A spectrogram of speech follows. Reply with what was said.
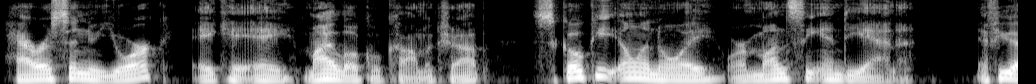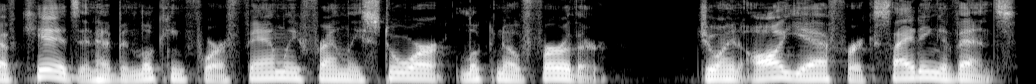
Harrison, New York, aka my local comic shop, Skokie, Illinois, or Muncie, Indiana. If you have kids and have been looking for a family friendly store, look no further. Join Aw Yeah for exciting events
